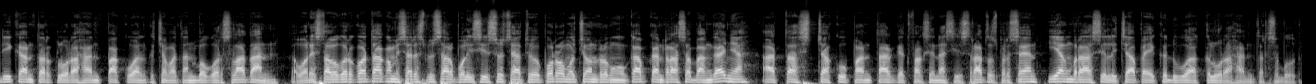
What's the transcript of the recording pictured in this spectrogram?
di kantor Kelurahan Pakuan, Kecamatan Bogor Selatan. Kapolresta Bogor Kota, Komisaris Besar Polisi Sutatio Purnomo Chondro mengungkapkan menunjukkan rasa bangganya atas cakupan target vaksinasi 100% yang berhasil dicapai kedua kelurahan tersebut.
